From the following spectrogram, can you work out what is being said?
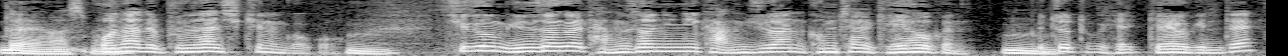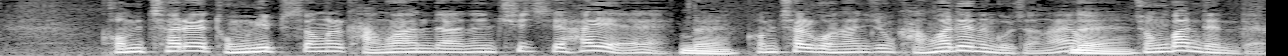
네, 맞습니다. 권한을 분산시키는 거고. 음. 지금 윤석열 당선인이 강조한 검찰 개혁은 음. 그쪽도 개혁인데 검찰의 독립성을 강화한다는 취지 하에 네. 검찰 권한이 좀 강화되는 거잖아요. 네. 정반대인데.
